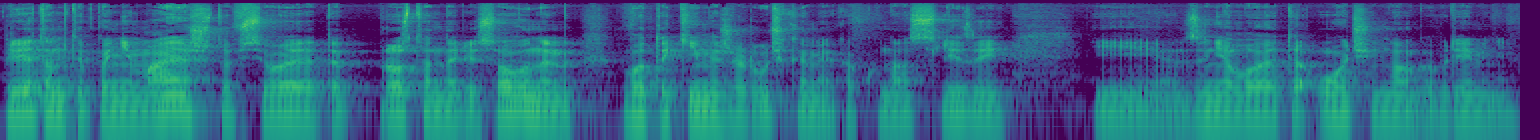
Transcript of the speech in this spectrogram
При этом ты понимаешь, что все это просто нарисовано вот такими же ручками, как у нас с Лизой и заняло это очень много времени.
